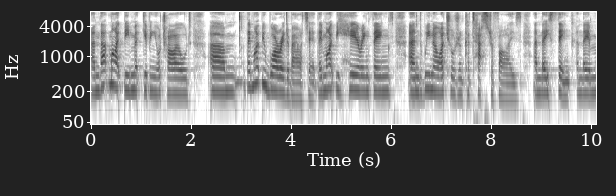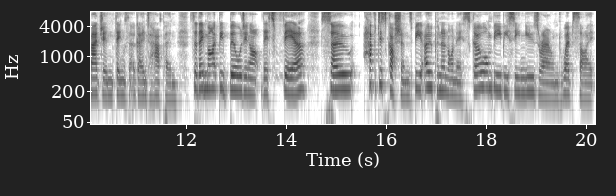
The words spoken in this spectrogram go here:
and that might be giving your child, um, they might be worried about it. They might be hearing things, and we know our children catastrophize and they think and they imagine things that are going to happen. So they might be building up this fear. So have discussions, be open and honest. Go on BBC Newsround website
